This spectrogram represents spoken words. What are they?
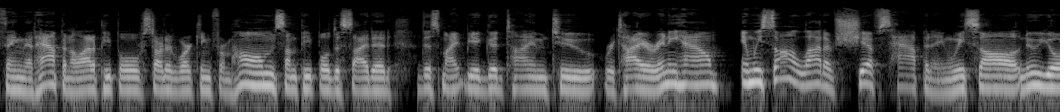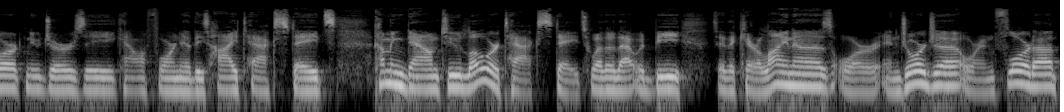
thing that happened. A lot of people started working from home. Some people decided this might be a good time to retire anyhow. And we saw a lot of shifts happening. We saw New York, New Jersey, California, these high tax states coming down to lower tax states, whether that would be, say, the Carolinas or in Georgia or in Florida.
